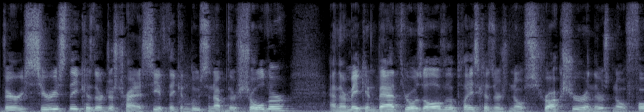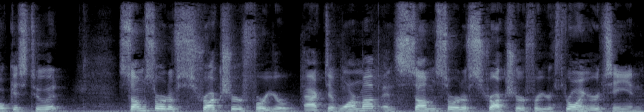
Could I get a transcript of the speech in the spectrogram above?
very seriously because they're just trying to see if they can loosen up their shoulder, and they're making bad throws all over the place because there's no structure and there's no focus to it. Some sort of structure for your active warm up and some sort of structure for your throwing routine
